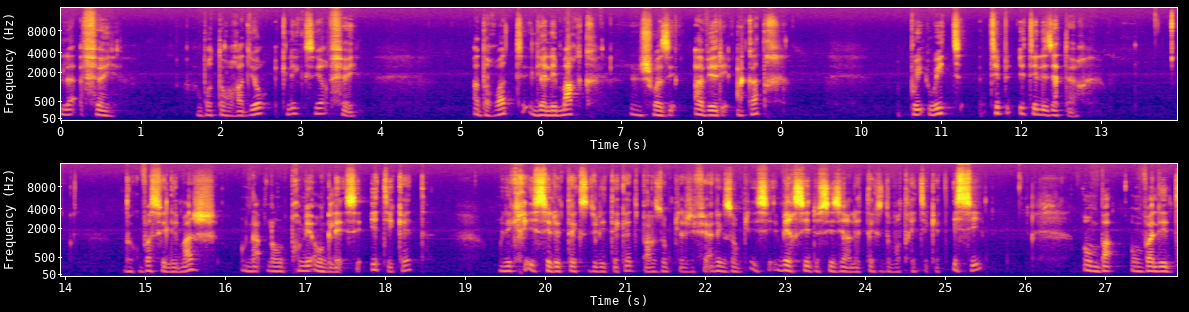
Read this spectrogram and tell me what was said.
la feuille. Un bouton radio, clique sur feuille. À droite, il y a les marques. Je choisis Averi A4. Puis 8, type utilisateur. Donc voici l'image. On a le premier onglet, c'est étiquette. On écrit ici le texte de l'étiquette. Par exemple, j'ai fait un exemple ici. Merci de saisir le texte de votre étiquette ici. En bas, on valide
